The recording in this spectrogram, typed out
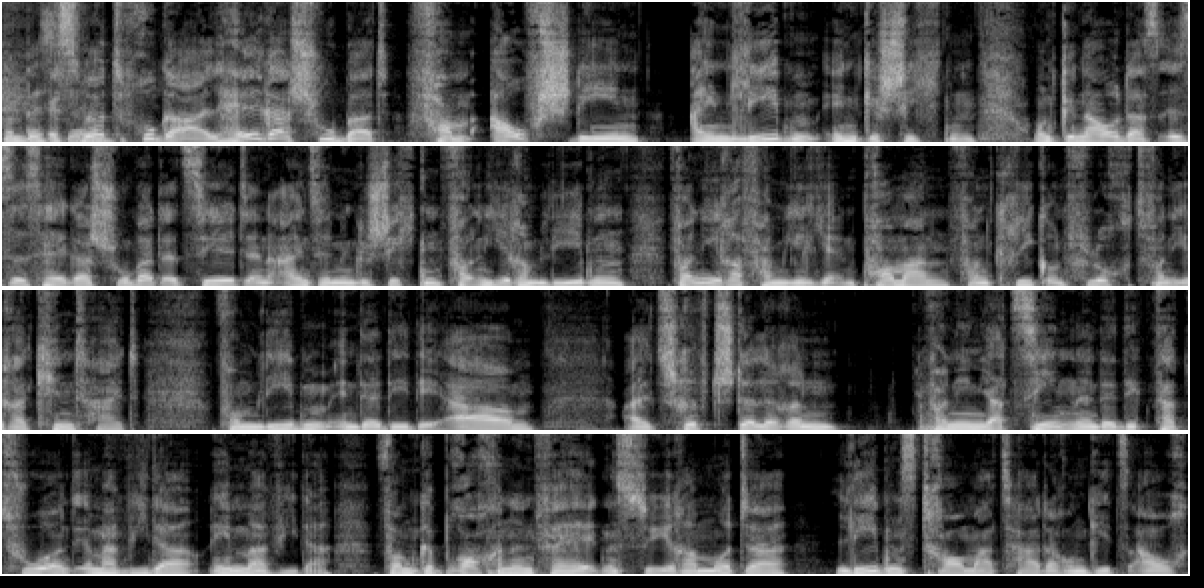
So es wird frugal. Helga Schubert vom Aufstehen ein Leben in Geschichten. Und genau das ist es. Helga Schubert erzählt in einzelnen Geschichten von ihrem Leben, von ihrer Familie in Pommern, von Krieg und Flucht, von ihrer Kindheit, vom Leben in der DDR als Schriftstellerin, von den Jahrzehnten in der Diktatur und immer wieder, immer wieder vom gebrochenen Verhältnis zu ihrer Mutter, Lebenstraumata, darum geht's auch.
